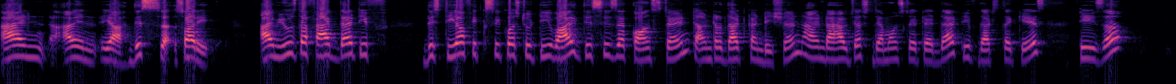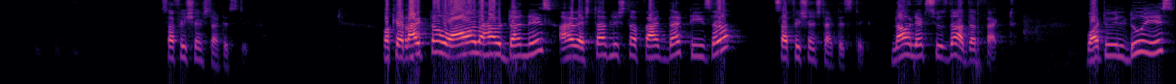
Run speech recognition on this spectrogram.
and I mean yeah this uh, sorry I am used the fact that if this t of x equals to ty this is a constant under that condition and I have just demonstrated that if that is the case t is a sufficient statistic. Okay, right now all I have done is I have established the fact that T is a sufficient statistic. Now let us use the other fact. What we will do is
